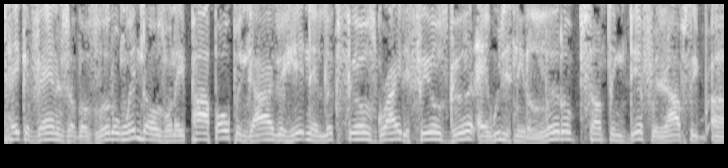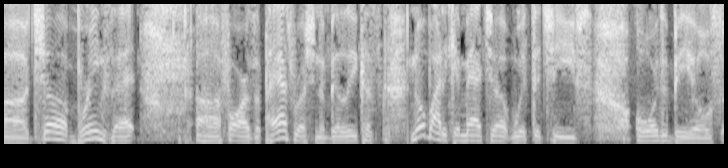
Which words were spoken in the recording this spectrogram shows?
take advantage of those little windows when they pop open. Guys are hitting. It look feels right. It feels good. Hey, we just need a little something different. And obviously, uh, Chubb brings that uh, as far as a pass rushing ability because nobody can match up with the Chiefs or the Bills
